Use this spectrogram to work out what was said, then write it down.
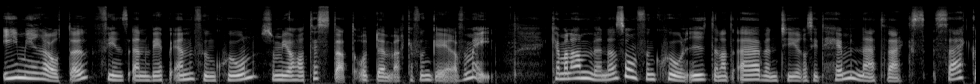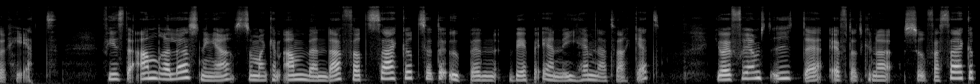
I min router finns en VPN-funktion som jag har testat och den verkar fungera för mig. Kan man använda en sån funktion utan att äventyra sitt hemnätverks säkerhet? Finns det andra lösningar som man kan använda för att säkert sätta upp en VPN i hemnätverket? Jag är främst ute efter att kunna surfa säkert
